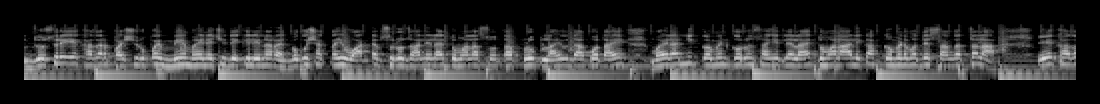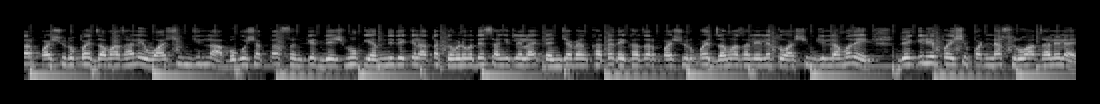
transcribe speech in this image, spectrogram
दुसरे एक हजार पाचशे रुपये मे महिन्याचे देखील येणार आहेत. बघू शकता हे वाटप सुरू झालेलं आहे. तुम्हाला स्वतः प्रूफ लाईव्ह दाखवत आहे. महिलांनी कमेंट करून सांगितलेलं आहे. तुम्हाला आले का कमेंटमध्ये सांगत चला. एक हजार पाचशे रुपये जमा झाले. वाशिम जिल्हा बघू शकता संकेत देशमुख यांनी देखील आता कमेंटमध्ये सांगितलेलं आहे. त्यांच्या बँक खात्यात एक हजार पाचशे रुपये जमा झालेले आहेत. वाशिम जिल्ह्यामध्ये देखील हे पैसे पडण्यास सुरुवात झालेली आहे.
